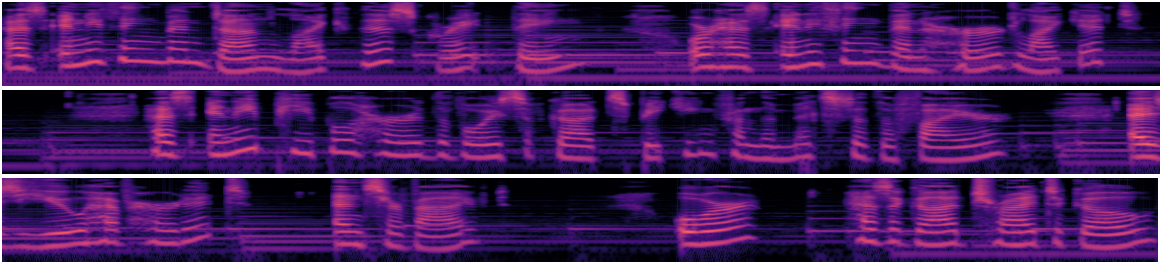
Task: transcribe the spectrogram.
Has anything been done like this great thing, or has anything been heard like it? Has any people heard the voice of God speaking from the midst of the fire, as you have heard it, and survived? Or has a God tried to go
